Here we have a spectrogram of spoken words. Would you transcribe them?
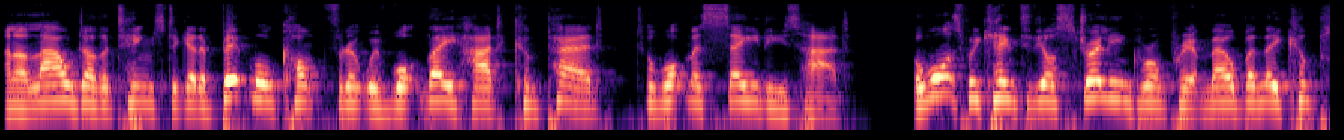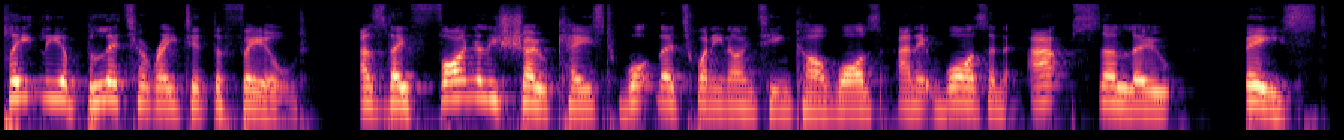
and allowed other teams to get a bit more confident with what they had compared to what Mercedes had. But once we came to the Australian Grand Prix at Melbourne, they completely obliterated the field as they finally showcased what their 2019 car was, and it was an absolute beast.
